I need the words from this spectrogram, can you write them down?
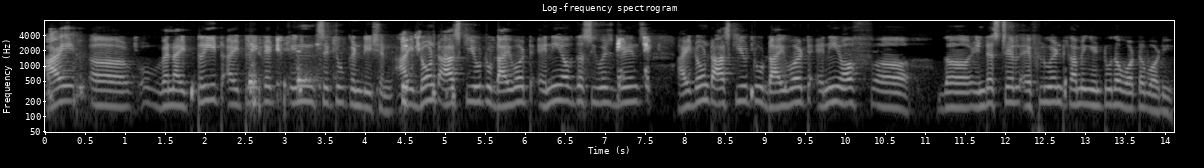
I uh, when I treat, I treat it in situ condition. I don't ask you to divert any of the sewage drains. I don't ask you to divert any of uh, the industrial effluent coming into the water body.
